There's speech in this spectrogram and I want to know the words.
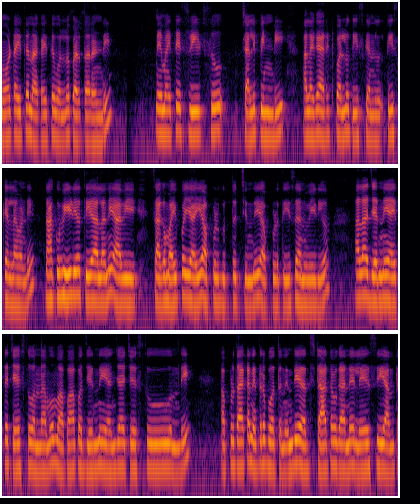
మూట అయితే నాకైతే ఒళ్ళో పెడతారండి. మేమైతే స్వీట్స్ చలిపిండి అలాగే అరటిపళ్ళు తీసుకెళ్ తీసుకెళ్ళామండి నాకు వీడియో తీయాలని అవి సగం అయిపోయాయి అప్పుడు గుర్తొచ్చింది అప్పుడు తీశాను వీడియో. అలా జర్నీ అయితే చేస్తూ ఉన్నాము. మా పాప జర్నీ ఎంజాయ్ చేస్తూ ఉంది. అప్పుడు దాకా నిద్రపోతుంది. అది స్టార్ట్ అవ్వగానే లేచి అంత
